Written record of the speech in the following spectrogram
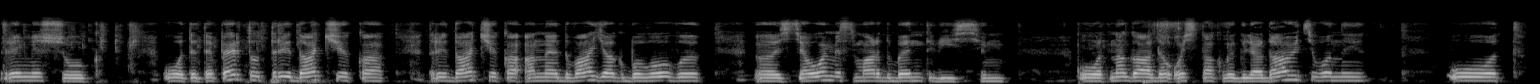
ремішок. От, і тепер тут три датчика, три датчика, а не два, як було в е, Xiaomi Smart Band 8. От, нагадую, ось так виглядають вони. От.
